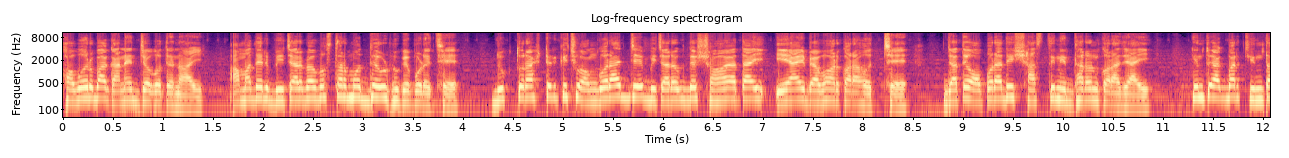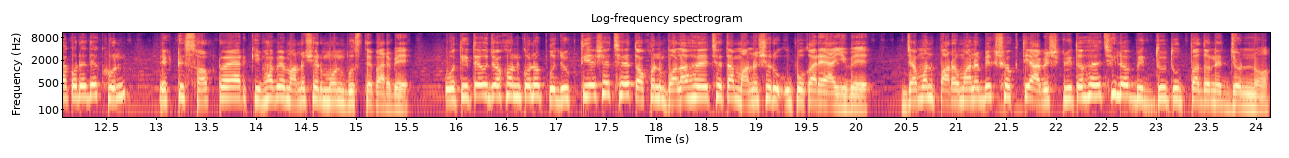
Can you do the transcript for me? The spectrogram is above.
খবর বা গানের জগতে নয় আমাদের বিচার ব্যবস্থার মধ্যেও ঢুকে পড়েছে। যুক্তরাষ্ট্রের কিছু অঙ্গরাজ্যে বিচারকদের সহায়তায় এআই ব্যবহার করা হচ্ছে যাতে অপরাধীর শাস্তি নির্ধারণ করা যায়। কিন্তু একবার চিন্তা করে দেখুন, একটি সফটওয়্যার কীভাবে মানুষের মন বুঝতে পারবে। অতীতেও যখন কোনো প্রযুক্তি এসেছে, তখন বলা হয়েছে তা মানুষের উপকারে আসবে। যেমন পারমাণবিক শক্তি আবিষ্কৃত হয়েছিল বিদ্যুৎ উৎপাদনের জন্য।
